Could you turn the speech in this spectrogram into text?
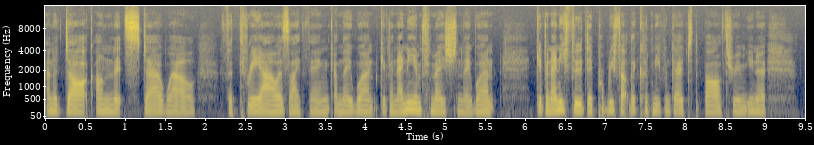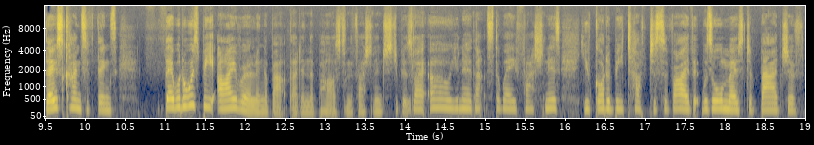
in a dark, unlit stairwell for three hours, I think, and they weren't given any information. They weren't given any food. They probably felt they couldn't even go to the bathroom. You know, those kinds of things. There would always be eye rolling about that in the past in the fashion industry. But it's like, oh, you know, that's the way fashion is. You've got to be tough to survive. It was almost a badge of,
